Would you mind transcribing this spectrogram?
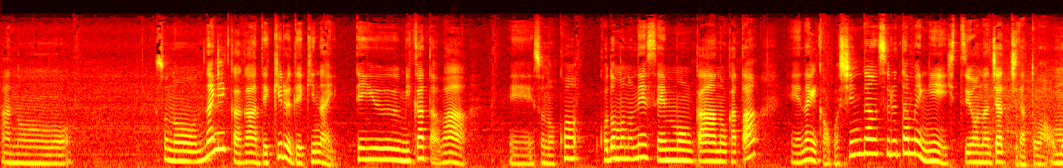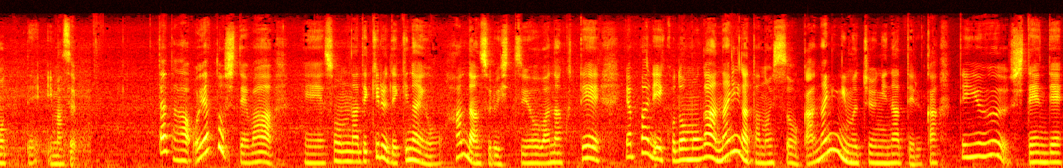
あのー、その何かができるできないっていう見方は、えー、そのこ子どものね専門家の方、えー、何かを診断するために必要なジャッジだとは思っています。ただ親としてはえー、そんなできるできないを判断する必要はなくてやっぱり子どもが何が楽しそうか何に夢中になってるかっていう視点で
